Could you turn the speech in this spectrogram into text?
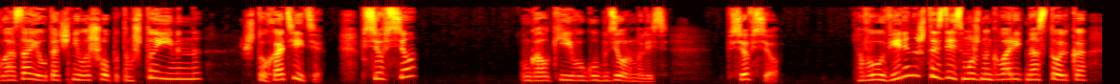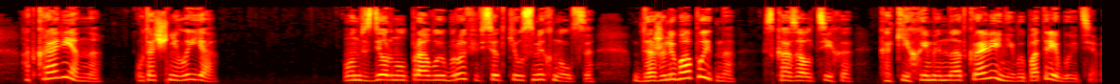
глаза, я уточнила шепотом, что именно? Что хотите? Все-все? Уголки его губ дернулись. Все-все. «Вы уверены, что здесь можно говорить настолько откровенно?» — уточнила я. Он вздернул правую бровь и все-таки усмехнулся. «Даже любопытно», — сказал тихо, — «каких именно откровений вы потребуете?»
